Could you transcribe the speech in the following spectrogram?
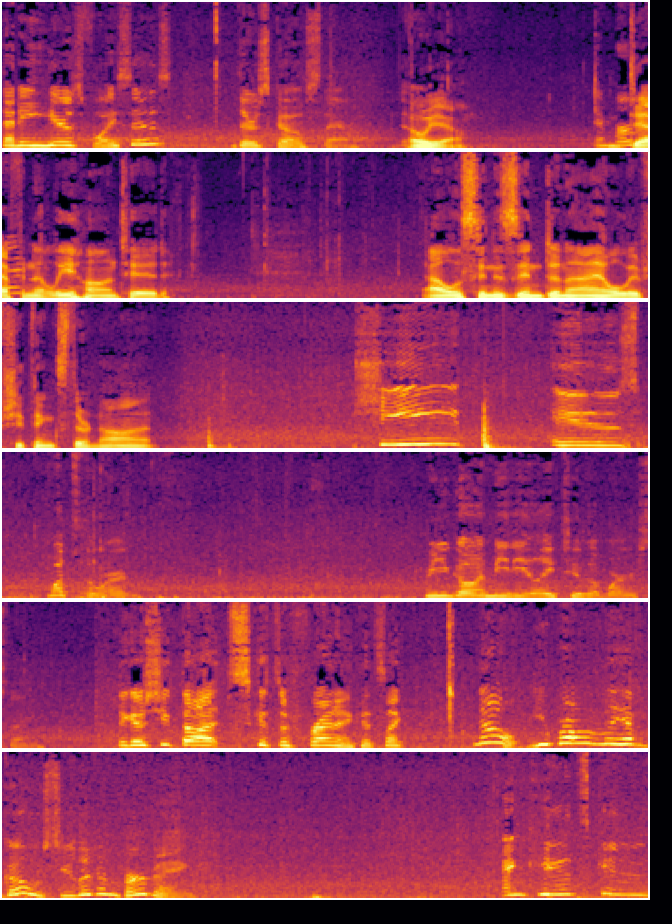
that he hears voices. There's ghosts there. Oh yeah, In Burbank? definitely haunted. Allison is in denial if she thinks they're not. She is what's the word? When you go immediately to the worst thing. Because she thought schizophrenic. It's like, no, you probably have ghosts. You live in Burbank. And kids can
